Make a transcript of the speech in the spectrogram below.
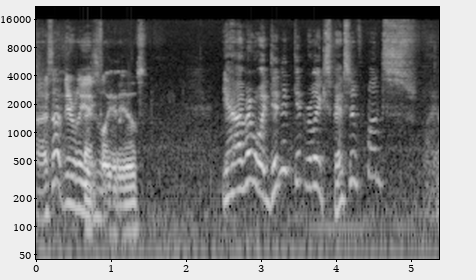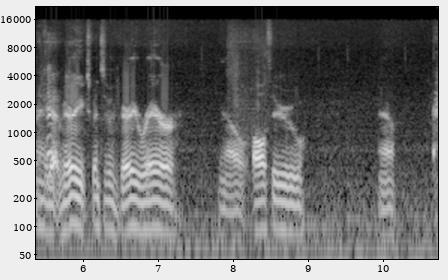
Uh, it's not nearly as. Thankfully, it is. Yeah, I remember, like, didn't it get really expensive once? And it got very expensive and very rare, you know, all through, you know,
